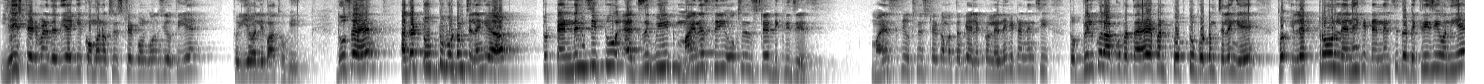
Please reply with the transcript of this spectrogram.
यही स्टेटमेंट दे दिया कि कॉमन ऑक्सीजन स्टेट कौन कौन सी होती है तो ये वाली बात होगी। दूसरा है, अगर टॉप टू बॉटम चलेंगे आप तो tendency to exhibit minus three oxygen state decreases minus three oxygen state का मतलब क्या? इलेक्ट्रॉन लेने की टेंडेंसी तो बिल्कुल आपको पता है, अपन टॉप टू बॉटम चलेंगे तो इलेक्ट्रॉन लेने की टेंडेंसी तो डिक्रीज ही होनी है।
